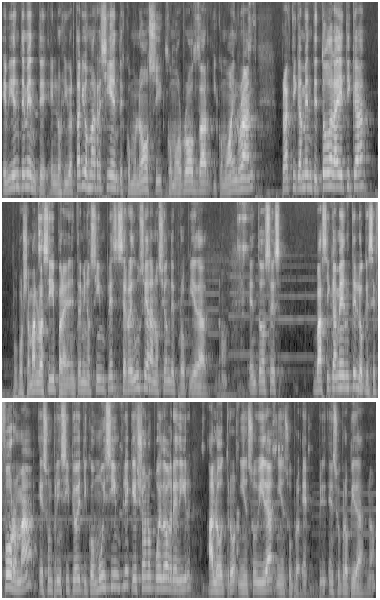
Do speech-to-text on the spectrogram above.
evidentemente en los libertarios más recientes, como Nozick, como Rothbard y como Ayn Rand, prácticamente toda la ética, por, llamarlo así, para, en términos simples, se reduce a la noción de propiedad. Entonces, básicamente lo que se forma es un principio ético muy simple que yo no puedo agredir al otro, ni en su vida, ni en su, eh, en su propiedad. ¿no?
